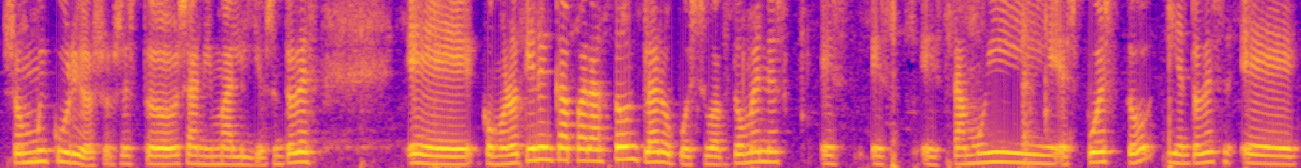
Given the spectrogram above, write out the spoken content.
Son muy curiosos estos animalillos. Entonces, eh, como no tienen caparazón, claro, pues su abdomen es, está muy expuesto y entonces eh,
